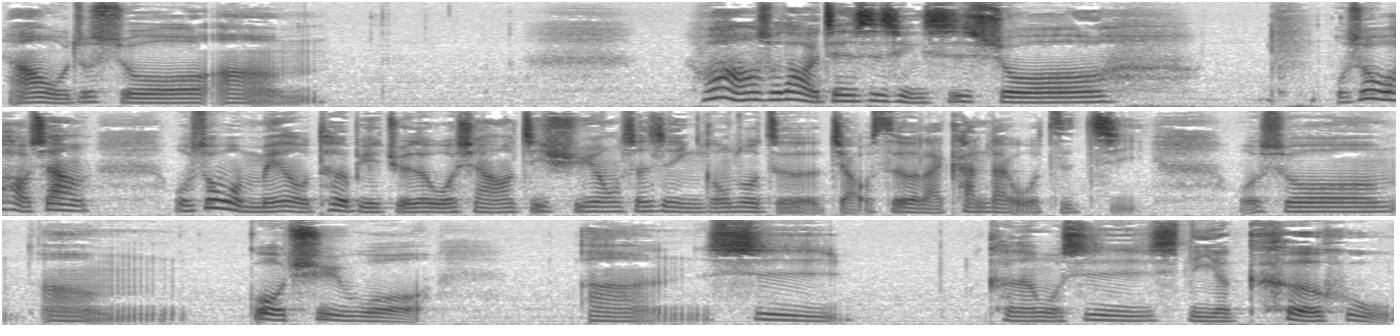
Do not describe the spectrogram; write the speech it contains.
然后我就说，嗯，我好像说到一件事情是说，我说我好像。我说我没有特别觉得我想要继续用身心灵工作者的角色来看待我自己。我说，嗯，过去我，嗯，是可能我是你的客户，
